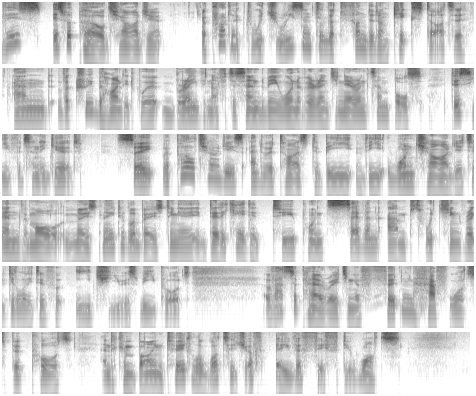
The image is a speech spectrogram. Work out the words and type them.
This is the Pirl Charger, a product which recently got funded on Kickstarter, and the crew behind it were brave enough to send me one of their engineering samples to see if it's any good. So, the Pirl Charger is advertised to be the one charger to end them all, most notably boasting a dedicated 2.7 amp switching regulator for each USB port. That's a power rating of 13.5 watts per port and a combined total wattage of over 50 watts.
